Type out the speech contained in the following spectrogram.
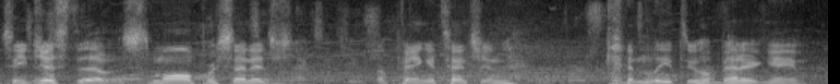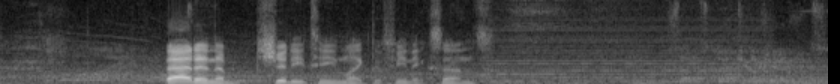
See, just a small percentage of paying attention can lead to a better game. That and a shitty team like the Phoenix Suns. Substitutions,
